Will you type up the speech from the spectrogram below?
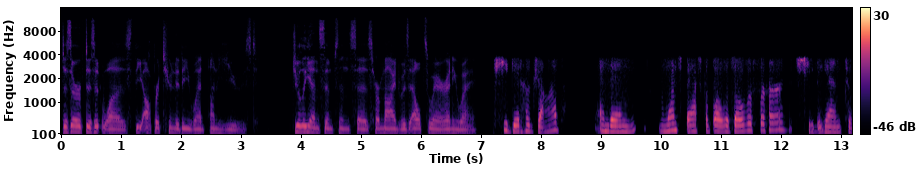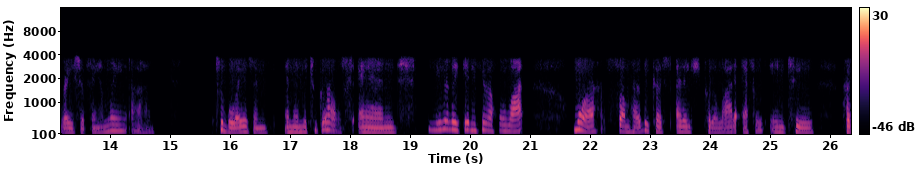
Deserved as it was, the opportunity went unused. Juliene Simpson says her mind was elsewhere anyway. She did her job, and then once basketball was over for her, she began to raise her family, uh, two boys and and then the two girls, and you really didn't hear a whole lot more from her because I think she put a lot of effort into her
